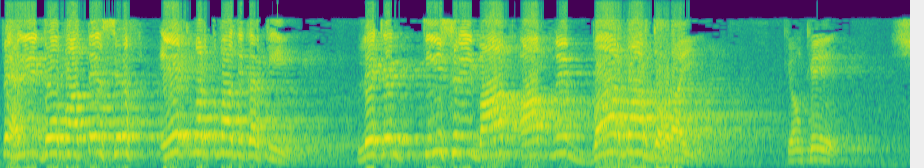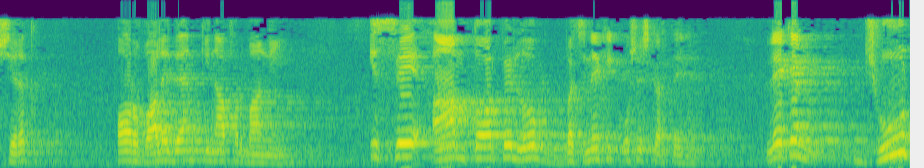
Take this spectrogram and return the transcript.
پہلی دو باتیں صرف ایک مرتبہ ذکر کی، لیکن تیسری بات آپ نے بار بار دہرائی، کیونکہ شرک اور والدین کی نافرمانی، اس سے عام طور پہ لوگ بچنے کی کوشش کرتے ہیں۔ لیکن جھوٹ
